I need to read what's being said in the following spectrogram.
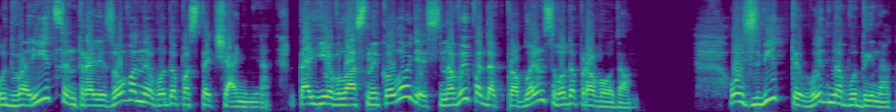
У дворі централізоване водопостачання та є власний колодязь на випадок проблем з водопроводом. Ось звідти видно будинок.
